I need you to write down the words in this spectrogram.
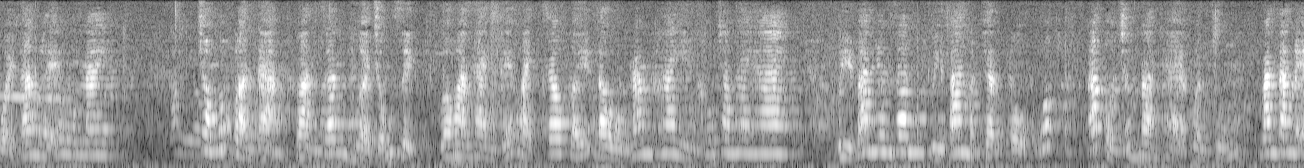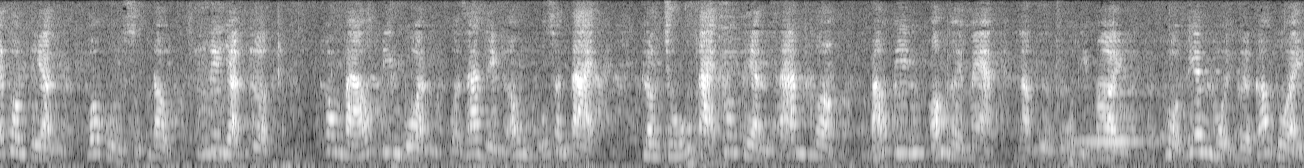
buổi tang lễ hôm nay. Trong lúc toàn đảng, toàn dân vừa chống dịch, vừa hoàn thành kế hoạch gieo cấy đầu năm 2022, Ủy ban Nhân dân, Ủy ban Mặt trận Tổ quốc, các tổ chức đoàn thể quần chúng, ban tang lễ thôn tiền vô cùng xúc động khi nhận được thông báo tin buồn của gia đình ông Vũ Xuân Tại, thường trú tại thôn tiền xã An Thượng, báo tin có người mẹ là cụ Vũ Thị Mời, hội viên hội người cao tuổi,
